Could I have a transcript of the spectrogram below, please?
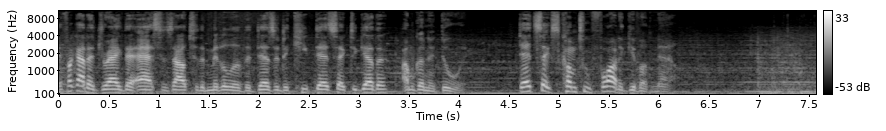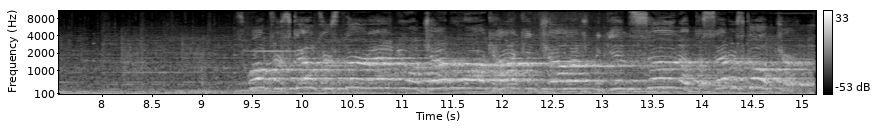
If I gotta drag their asses out to the middle of the desert to keep DedSec together, I'm gonna do it. DedSec's come too far to give up now. Swelter Skelter's third annual Jabberwock Hacking Challenge begins soon at the Center Sculpture.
